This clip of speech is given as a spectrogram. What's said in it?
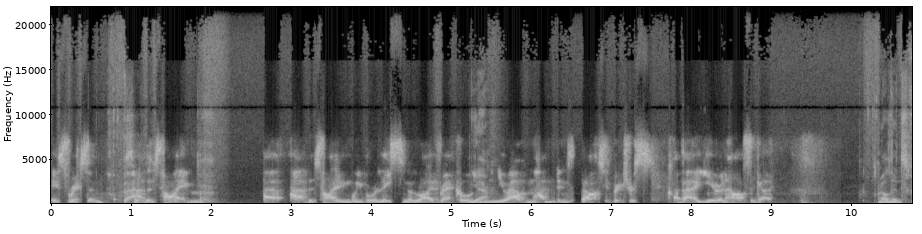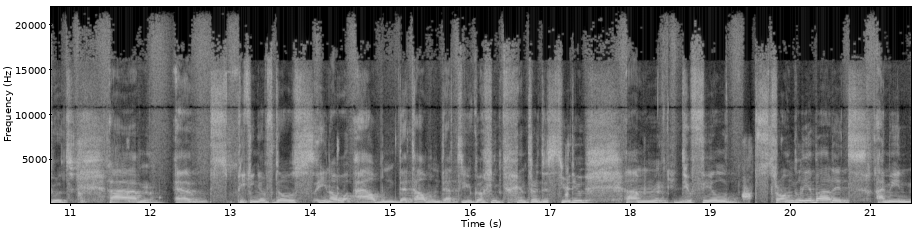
It's written, but So- at the time. Uh, at the time we were releasing a live record, Yeah. the new album hadn't been started, which was about a year and a half ago. Well, that's good. Um, uh, speaking of those, you know, album that album that you're going to enter the studio, um, do you feel strongly about it? I mean,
